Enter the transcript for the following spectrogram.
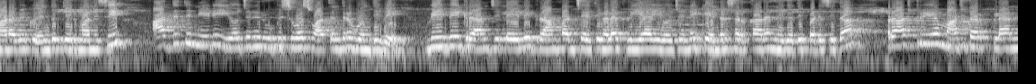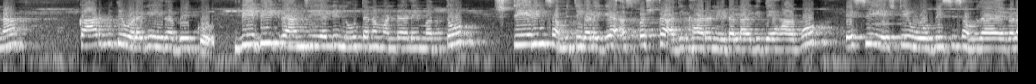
ಮಾಡಬೇಕು ಎಂದು ತೀರ್ಮಾನಿಸಿ ಆದ್ಯತೆ ನೀಡಿ ಯೋಜನೆ ರೂಪಿಸುವ ಸ್ವಾತಂತ್ರ್ಯ ಹೊಂದಿವೆ. ವಿಬಿ ಗ್ರಾಮ್ ಜಿಲ್ಲೆಯಲ್ಲಿ ಗ್ರಾಮ ಪಂಚಾಯಿತಿಗಳ ಕ್ರಿಯಾ ಯೋಜನೆ ಕೇಂದ್ರ ಸರ್ಕಾರ ನಿಗದಿಪಡಿಸಿದ ರಾಷ್ಟ್ರೀಯ ಮಾಸ್ಟರ್ ಪ್ಲಾನ್ನ ಕಾರ್ಮಿತಿ ಒಳಗೆ ಇರಬೇಕು. ಬಿಬಿ ಗ್ರಾಂಜಿಯಲ್ಲಿ ನೂತನ ಮಂಡಳಿ ಮತ್ತು ಸ್ಟೀರಿಂಗ್ ಸಮಿತಿಗಳಿಗೆ ಅಸ್ಪಷ್ಟ ಅಧಿಕಾರ ನೀಡಲಾಗಿದೆ ಹಾಗೂ ಎಸ್ಸಿ, ಎಸ್ಟಿ, ಒಬಿಸಿ ಸಮುದಾಯಗಳ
